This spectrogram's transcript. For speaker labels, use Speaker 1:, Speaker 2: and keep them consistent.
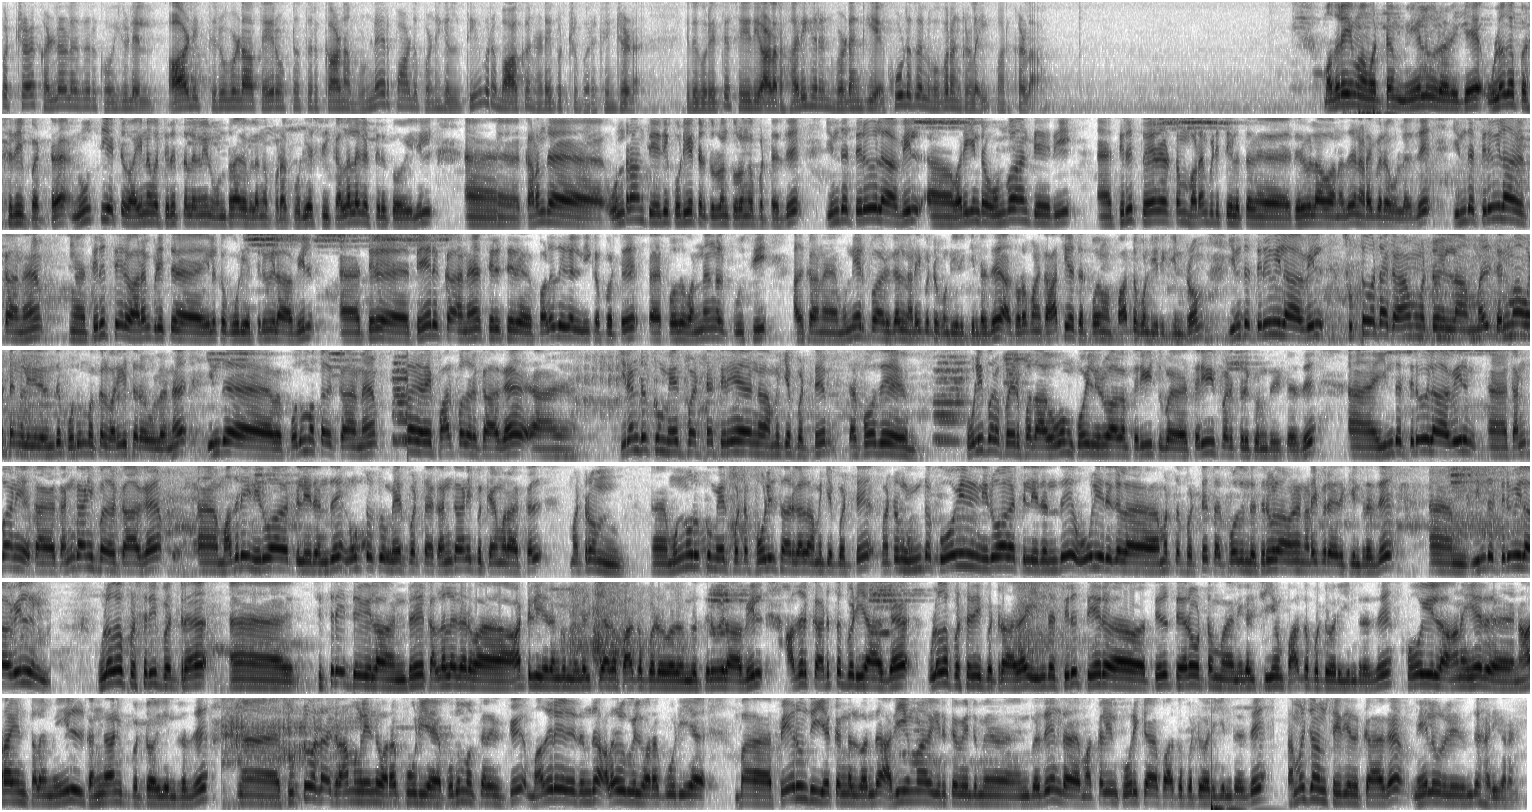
Speaker 1: பெற்ற கள்ளழகர் கோயிலில் ஆடி திருவிழா தேரோட்டத்திற்கான முன்னேற்பாடு பணிகள் தீவிரமாக நடைபெற்று வருகின்றன. இதுகுறித்து செய்தியாளர் ஹரிஹரன் வழங்கிய கூடுதல் விவரங்களை பார்க்கலாம்.
Speaker 2: மதுரை மாவட்டம் மேலூர் அருகே உலக பிரசித்தி பெற்ற நூற்றி எட்டு வைணவ திருத்தலங்களில் ஒன்றாக விளங்கப்படக்கூடிய ஸ்ரீ கள்ளழகர் திருக்கோயிலில் கடந்த ஒன்றாம் தேதி கொடியேற்றத்துடன் தொடங்கப்பட்டது. இந்த திருவிழாவில் வருகின்ற ஒன்பதாம் தேதி திருத்தேரோட்டம் வடம் பிடித்து இழுத்த திருவிழாவானது நடைபெற உள்ளது இந்த திருவிழாவிற்கான திருத்தேர் வடம் பிடித்து இழுக்கக்கூடிய திருவிழாவில் திரு தேருக்கான சிறு சிறு பழுதுகள் நீக்கப்பட்டு தற்போது வண்ணங்கள் பூசி அதுக்கான முன்னேற்பாடுகள் நடைபெற்று கொண்டிருக்கின்றது. அது தொடர்பான காட்சியை தற்போது நாம் பார்த்து கொண்டிருக்கின்றோம். இந்த திருவிழாவில் சுற்றுவட்ட கிராமம் மட்டும் இல்லாமல் தென் மாவட்டங்களிலிருந்து பொதுமக்கள் வருகை தர உள்ளனர். இந்த பொதுமக்களுக்கான பார்ப்பதற்காக இரண்டுக்கும் மேற்பட்ட திரையரங்கள் அமைக்கப்பட்டு தற்போது ஒளிபரப்ப இருப்பதாகவும் கோயில் நிர்வாகம் தெரிவித்து தெரிவிப்படுத்திக் கொண்டிருக்கிறது இந்த திருவிழாவில் கண்காணி கண்காணிப்பதற்காக மதுரை நிர்வாகத்திலிருந்து நூற்றுக்கும் மேற்பட்ட கண்காணிப்பு கேமராக்கள் மற்றும் முன்னூறுக்கும் மேற்பட்ட போலீசார்கள் அமைக்கப்பட்டு மற்றும் இந்த கோயில் நிர்வாகத்திலிருந்து ஊழியர்கள் அமர்த்தப்பட்டு தற்போது இந்த திருவிழாவான நடைபெற இருக்கின்றது. இந்த திருவிழாவில் உலக பிரசரி பெற்ற சித்திரை திருவிழா அன்று கள்ளழகர் ஆற்றில் இறங்கும் நிகழ்ச்சியாக பார்க்கப்படுவது இந்த திருவிழாவில். அதற்கு அடுத்தபடியாக உலக பிரசதி பெற்றாக இந்த திருத்தேர் திருத்தேரோட்டம் நிகழ்ச்சியும் பார்க்கப்பட்டு வருகின்றது. கோயில் ஆணையர் நாராயண் தலைமையில் கண்காணிக்கப்பட்டு வருகின்றது. அஹ், சுற்றுவட்டார கிராமங்களிலிருந்து வரக்கூடிய பொதுமக்களுக்கு மதுரையிலிருந்து அலகுவில் வரக்கூடிய ப- பேருந்து இயக்கங்கள் வந்து அதிகமாக இருக்க வேண்டும் என்பது இந்த மக்களின் கோரிக்கையாக பார்க்கப்பட்டு வருகின்றது. தமிழ்ஜனம் செய்திகளுக்காக மேலூரிலிருந்து ஹரிகரன்.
